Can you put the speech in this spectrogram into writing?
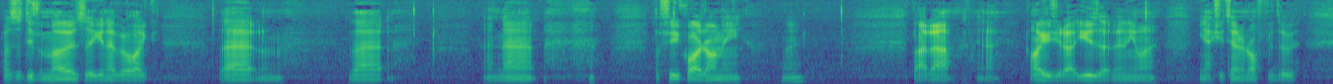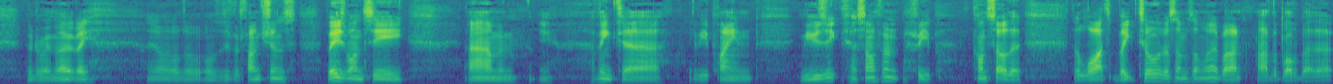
Plus there's different modes, so you can have it like that and that and that. a few quite on here. Yeah. But uh, you know, I usually don't use it anyway. You actually turn it off with the with the remote, you know, all, the, all the different functions. These ones here, um, I think uh, if you're playing music or something for your console, the the lights beat to it or something, something like that, but I haven't bothered about that.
